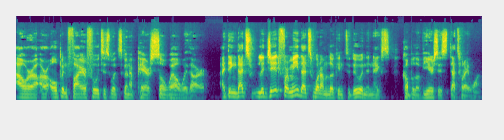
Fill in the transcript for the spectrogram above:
our uh, our open fire foods is what's gonna pair so well with our. I think that's legit for me. That's what I'm looking to do in the next couple of years. Is that's what I want.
